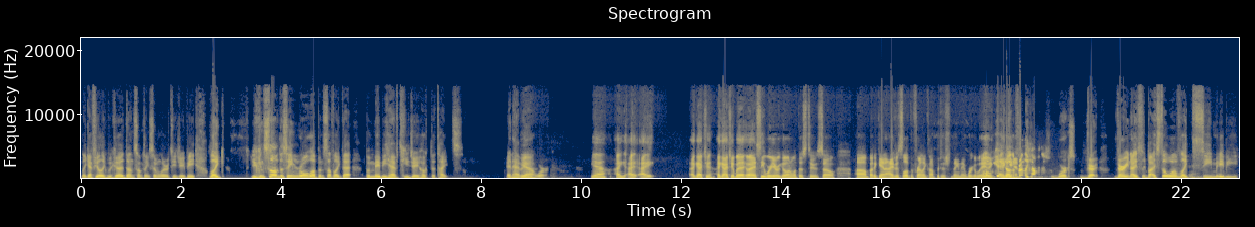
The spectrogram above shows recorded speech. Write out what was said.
Like I feel like we could have done something similar to TJP. Like you can still have the same roll up and stuff like that, but maybe have TJ hook the tights and have it yeah. not work. Yeah, I, I, I, I got you. I got you. But I see where you're going with this too. So, uh, but again, I just love the friendly competition thing. They work. Oh yeah, again, no, the friendly competition works very, very nicely. But I still would have liked to see maybe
